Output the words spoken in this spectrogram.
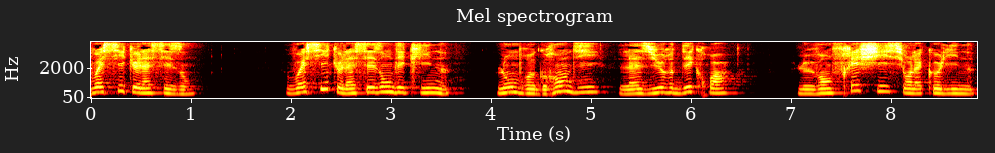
Voici que la saison. Voici que la saison décline. L'ombre grandit, l'azur décroît. Le vent fraîchit sur la colline.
